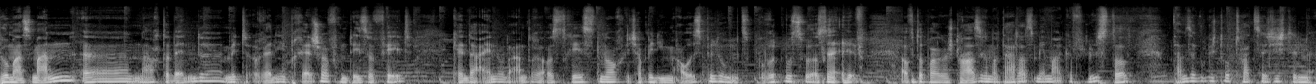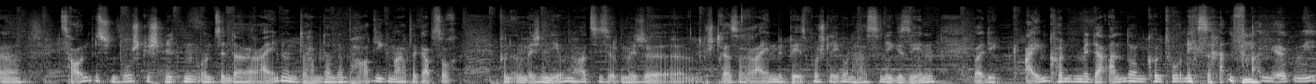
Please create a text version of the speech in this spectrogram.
Thomas Mann äh, nach der Wende mit René Prescher von Days of Fate. Kennt der ein oder andere aus Dresden noch. Ich habe mit ihm Ausbildung mit Rhythmus 2011 auf der Prager Straße gemacht. Da hat er es mir mal geflüstert. Da haben sie wirklich dort tatsächlich den äh, Zaun ein bisschen durchgeschnitten und sind da rein und haben dann eine Party gemacht. Da gab es auch von irgendwelchen Neonazis irgendwelche äh, Stressereien mit Baseballschlägern und hast du nie gesehen, weil die einen konnten mit der anderen Kultur nichts anfangen irgendwie.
